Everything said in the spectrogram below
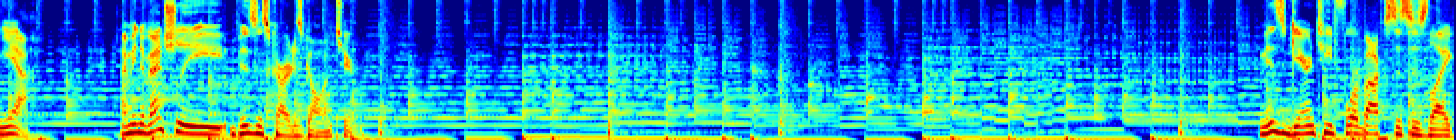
Yeah. I mean, eventually, business card is gone too. I mean, this is guaranteed four bucks. This is like,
